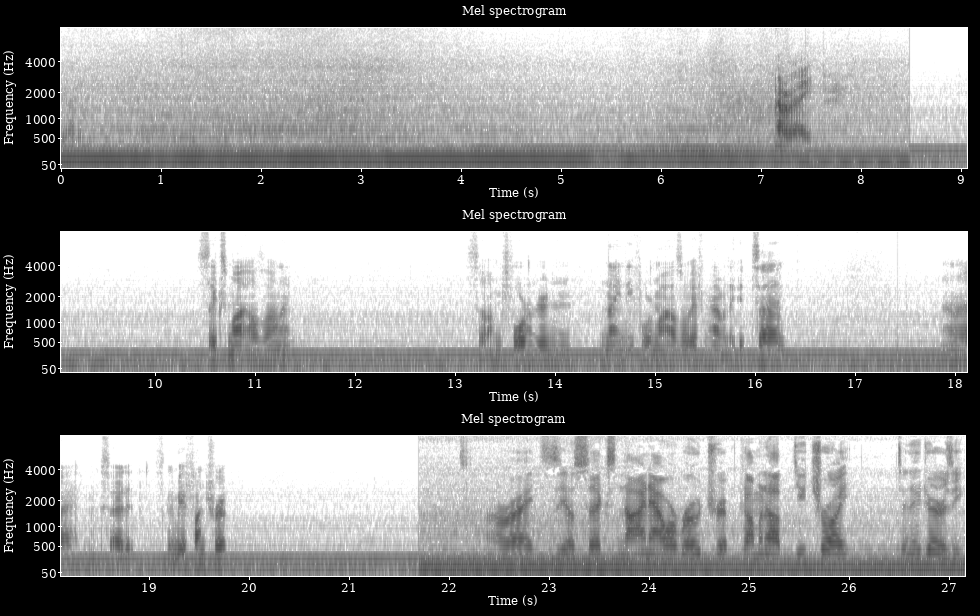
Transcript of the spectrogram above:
Got it. All right. Six miles on it. So I'm 494 miles away from having a good time. All right, I'm excited. It's gonna be a fun trip. All right, Z06, nine hour road trip coming up. Detroit to New Jersey.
